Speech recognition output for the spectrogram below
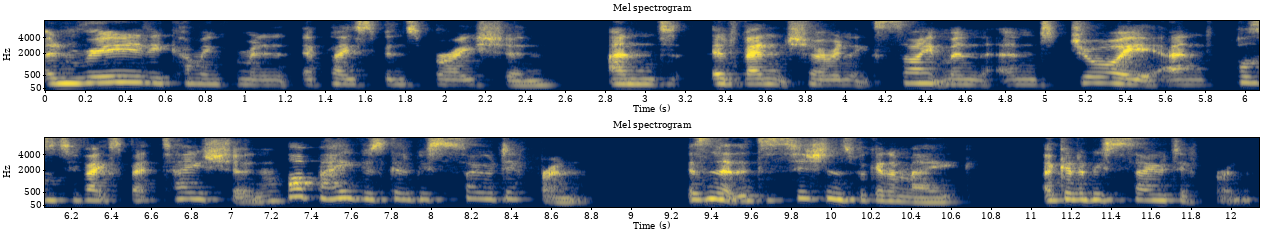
and really coming from a place of inspiration and adventure and excitement and joy and positive expectation, our behavior is going to be so different, isn't it? The decisions we're going to make are going to be so different.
